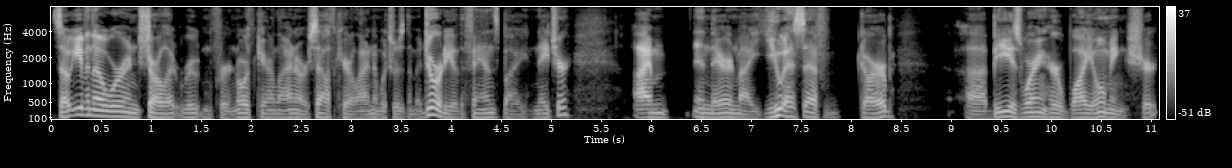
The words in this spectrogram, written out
So even though we're in Charlotte rooting for North Carolina or South Carolina, which was the majority of the fans by nature, I'm in there in my USF garb, Uh, B is wearing her Wyoming shirt.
